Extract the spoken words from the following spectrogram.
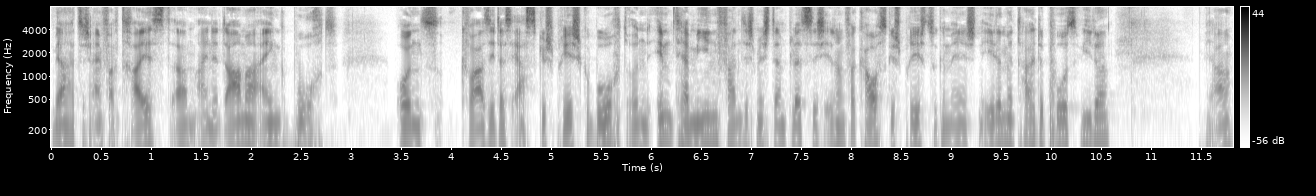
ja, hat sich einfach dreist ähm, eine Dame eingebucht und quasi das Erstgespräch gebucht und im Termin fand ich mich dann plötzlich in einem Verkaufsgespräch zu gemanagten Edelmetalldepots wieder. Ja,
